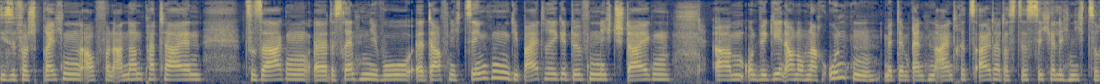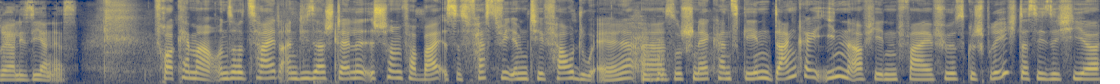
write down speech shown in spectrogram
diese Versprechen auch von anderen Parteien zu sagen, äh, das Rentenniveau äh, darf nicht sinken, die Beiträge dürfen nicht steigen ähm, und wir gehen auch noch nach unten mit dem Renteneintrittsalter, dass das sicherlich nicht zu realisieren ist. Frau Kemmer, unsere Zeit an dieser Stelle ist schon vorbei. Es ist fast wie im TV-Duell. Äh, so schnell kann es gehen. Danke Ihnen auf jeden Fall fürs Gespräch, dass Sie sich hier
